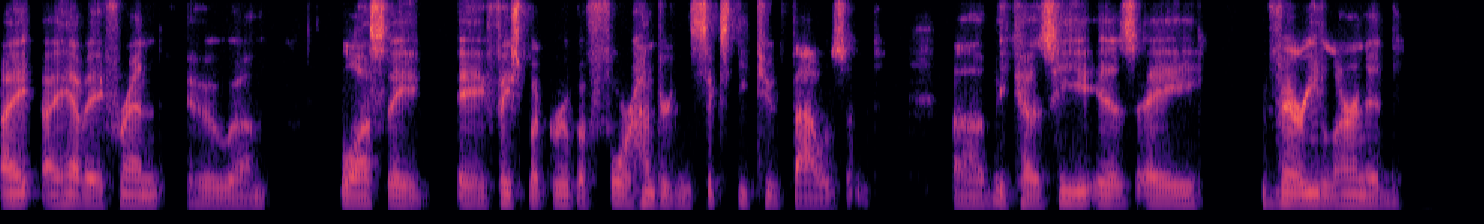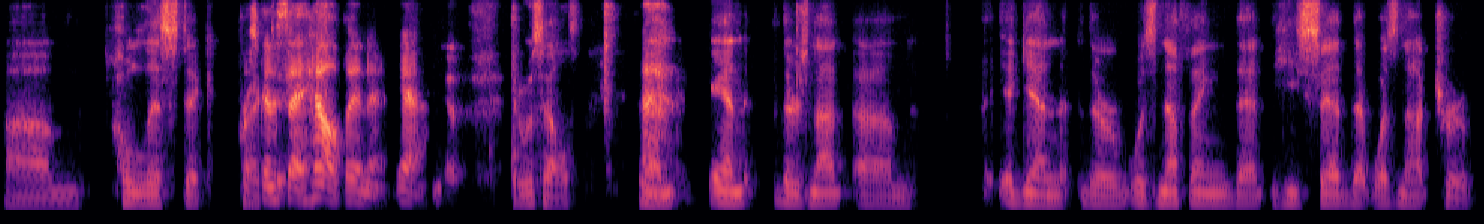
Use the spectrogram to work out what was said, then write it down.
I, I have a friend who um, lost a a Facebook group of 462,000 uh, because he is a very learned, um, holistic. I was going to say health, isn't it? Yeah. yeah it was health, and and there's not. Um, again, there was nothing that he said that was not true,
